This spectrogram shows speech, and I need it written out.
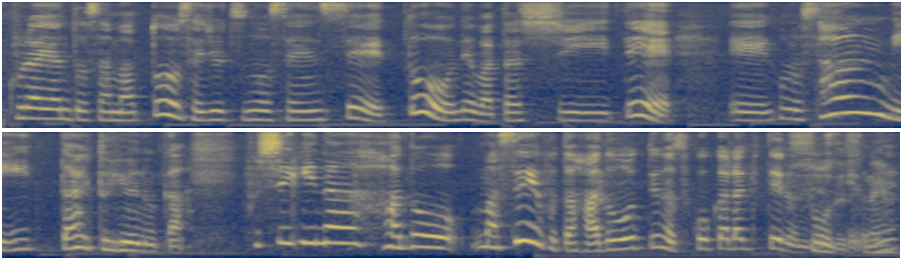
クライアント様と施術の先生と、ね、私で、えーこの三位一体というのか不思議な波動、まあ、政府と波動っていうのはそこから来てるんですけどねね。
